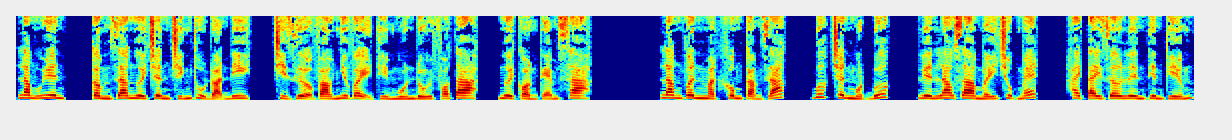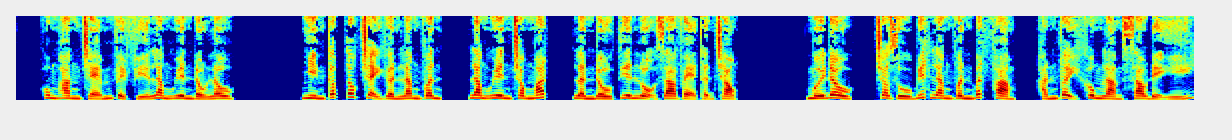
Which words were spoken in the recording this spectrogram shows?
Lăng Uyên, cầm ra người chân chính thủ đoạn đi, chỉ dựa vào như vậy thì muốn đối phó ta, người còn kém xa. Lăng Vân mặt không cảm giác, bước chân một bước, liền lao ra mấy chục mét, hai tay giơ lên thiên kiếm, hung hăng chém về phía Lăng Uyên đầu lâu. Nhìn cấp tốc chạy gần Lăng Vân, Lăng Uyên trong mắt, lần đầu tiên lộ ra vẻ thận trọng. Mới đầu, cho dù biết Lăng Vân bất phàm, hắn vậy không làm sao để ý.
